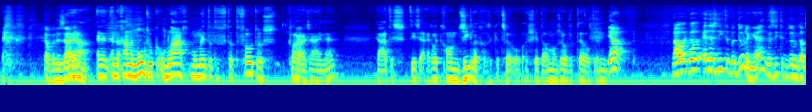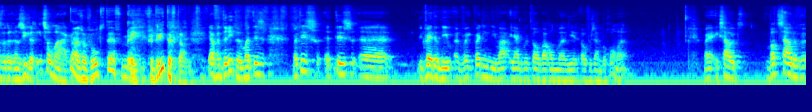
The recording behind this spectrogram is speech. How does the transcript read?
dat we er zijn. Ja, en, en dan gaan de mondhoeken omlaag op het moment dat de, dat de foto's klaar Ja. zijn. Hè? Ja, het is, het is eigenlijk gewoon zielig als, ik het zo, als je het allemaal zo vertelt. En, Ja. Nou, dat, het is niet de bedoeling, hè? Het is niet de bedoeling dat we er een zielig iets van maken. Nou, zo voelt het even een beetje verdrietig dan. Ja, verdrietig, maar het is, maar het is, het is eh, ik weet ook niet, ik weet niet waar, ja, ik weet wel waarom we hierover zijn begonnen. Maar ja, ik zou het, wat zouden we,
